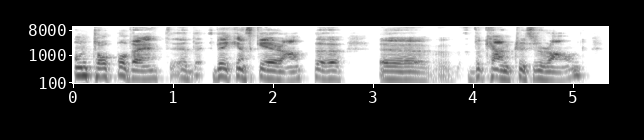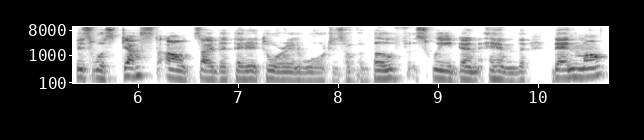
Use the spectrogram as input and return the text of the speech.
on top of that, they can scare up uh, the countries around. This was just outside the territorial waters of both Sweden and Denmark.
